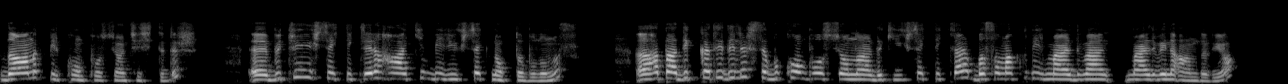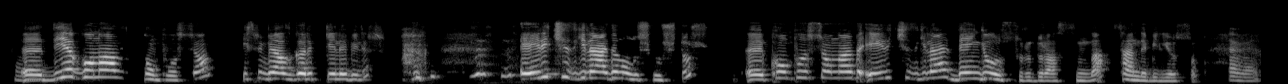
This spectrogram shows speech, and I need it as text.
Dağınık bir kompozisyon çeşididir. E, bütün yüksekliklere hakim bir yüksek nokta bulunur. E, hatta dikkat edilirse bu kompozisyonlardaki yükseklikler basamaklı bir merdiven merdiveni andırıyor. E, diagonal kompozisyon ismi biraz garip gelebilir. eğri çizgilerden oluşmuştur. E, kompozisyonlarda eğri çizgiler denge unsurudur aslında. Sen de biliyorsun. Evet.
